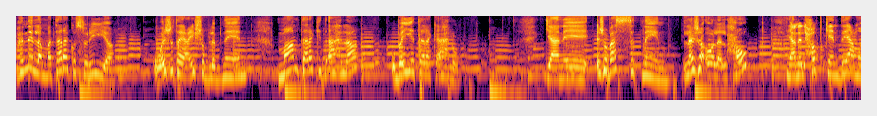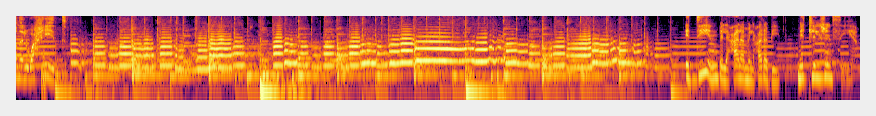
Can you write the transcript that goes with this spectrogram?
وهن لما تركوا سوريا وإجوا تيعيشوا بلبنان مام تركت أهلها وبي ترك أهله. يعني إجوا بس اثنين لجأوا للحب. يعني الحب كان داعمهم الوحيد. الدين بالعالم العربي مثل الجنسية.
